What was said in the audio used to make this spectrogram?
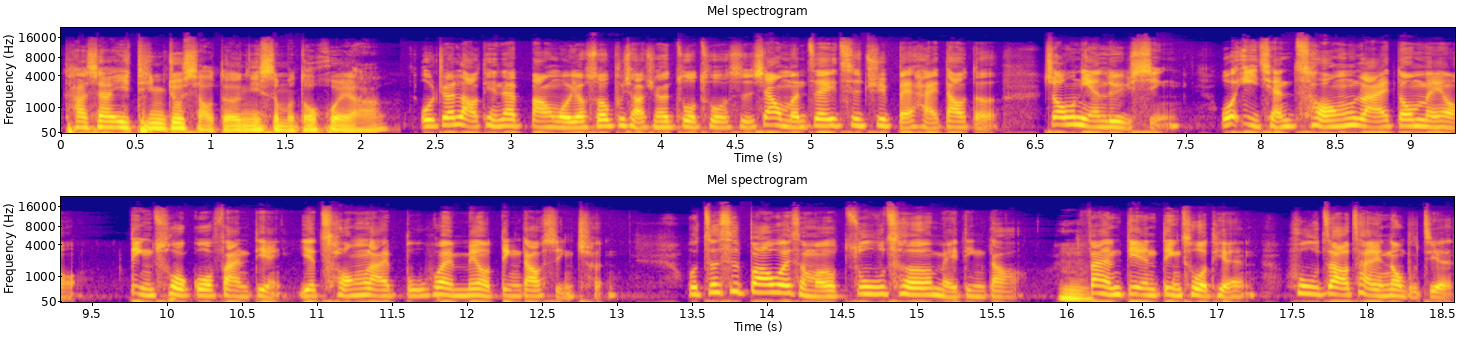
他现在一听就晓得你什么都会啊。我觉得老天在帮我，有时候不小心会做错事。像我们这一次去北海道的周年旅行，我以前从来都没有订错过饭店，也从来不会没有订到行程。我这次不知道为什么租车没订到。饭店订错天，护照差点弄不见，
